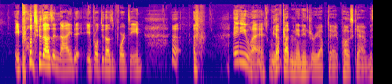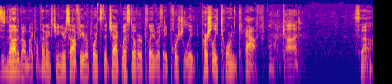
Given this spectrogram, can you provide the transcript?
April 2009 to April 2014. anyway, we have gotten an injury update post cam. This is not about Michael Penix Jr. Softy reports that Jack Westover played with a partially partially torn calf. oh my God. So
